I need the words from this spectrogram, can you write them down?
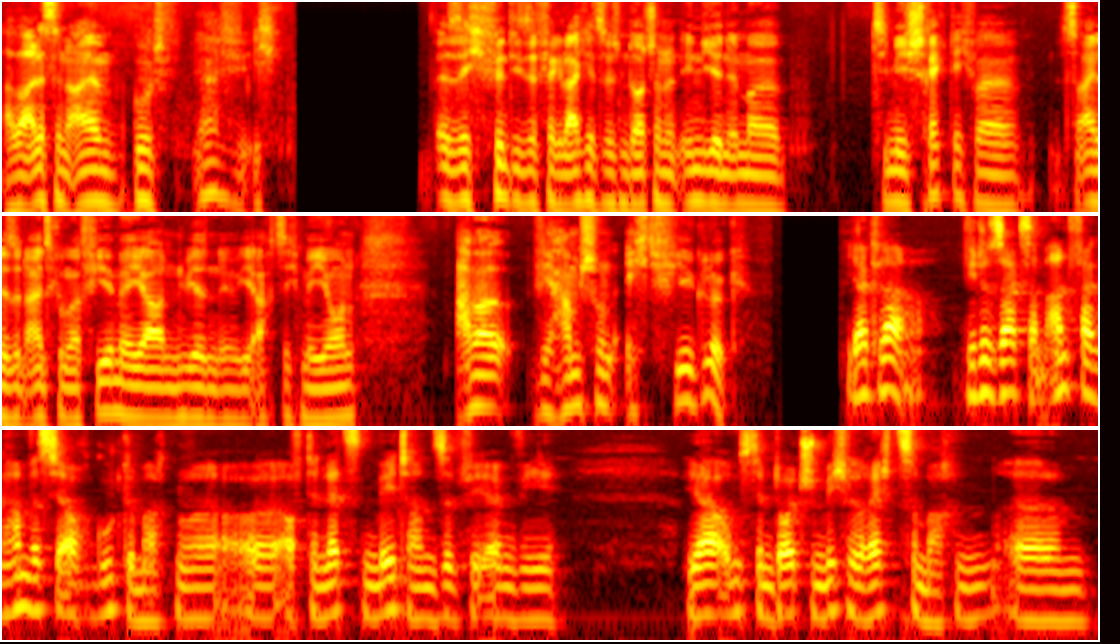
Aber alles in allem, gut, ja, ich also ich finde diese Vergleiche zwischen Deutschland und Indien immer ziemlich schrecklich, weil das eine sind 1,4 Milliarden, wir sind irgendwie 80 Millionen. Aber wir haben schon echt viel Glück. Ja, klar. Wie du sagst, am Anfang haben wir es ja auch gut gemacht, nur äh, auf den letzten Metern sind wir irgendwie, ja, um es dem deutschen Michel recht zu machen, ähm,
